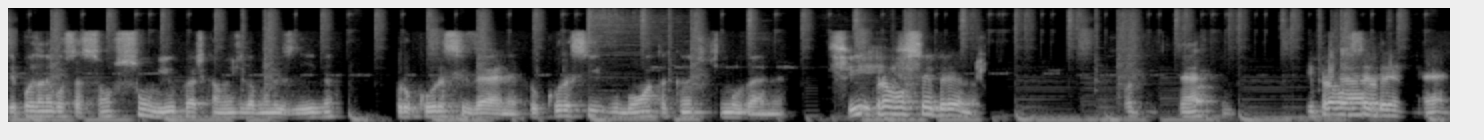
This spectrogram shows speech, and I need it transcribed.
depois da negociação sumiu praticamente da Bundesliga procura-se Werner, procura-se o bom atacante Timo Werner. E para você, Breno? Né? E para você, é... Breno, né?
